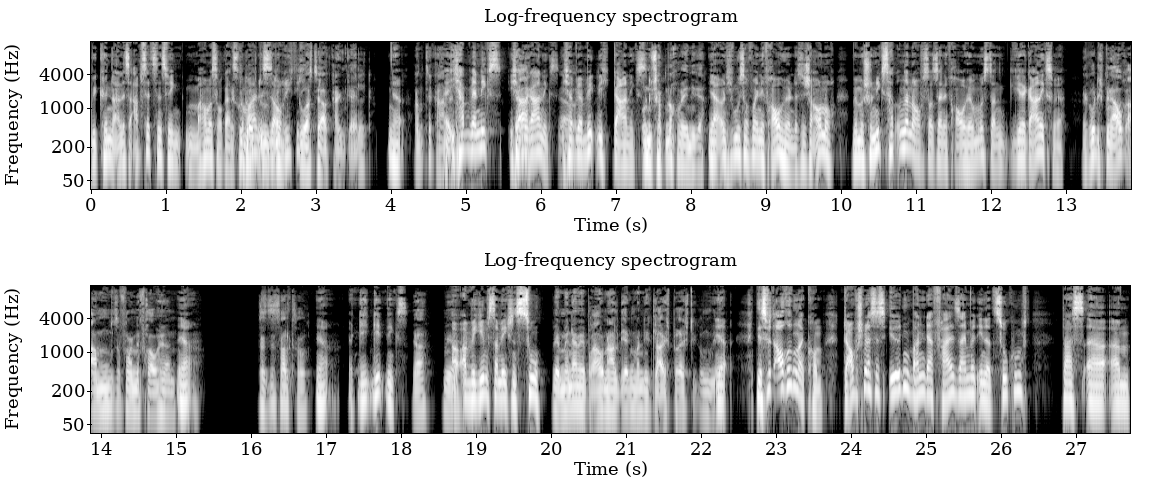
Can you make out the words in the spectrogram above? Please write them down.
wir können alles absetzen. Deswegen machen wir es auch ganz Gut, normal. du, Das ist auch richtig. du hast ja auch kein Geld. ja. Kannst ja gar Ja, nicht. Ich habe ja nichts. Ich Ja. habe ja gar nichts. Ich Ja. habe ja wirklich gar nichts. Und ich habe noch weniger. Ja, und ich muss auf meine Frau hören. Das ist ja auch noch, wenn man schon nichts hat und dann auf seine Frau hören muss, dann geht ja gar nichts mehr. Ja gut, ich bin auch arm, muss auf meine Frau hören. Ja, Das ist halt so. ja, geht, geht nichts. Ja, wir, Aber, wir geben es dann wenigstens zu. wir Männer, wir brauchen halt irgendwann die Gleichberechtigung wieder. Ja, das wird auch irgendwann kommen. Glaubst du mir, dass es irgendwann der Fall sein wird in der Zukunft, dass äh, ähm,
